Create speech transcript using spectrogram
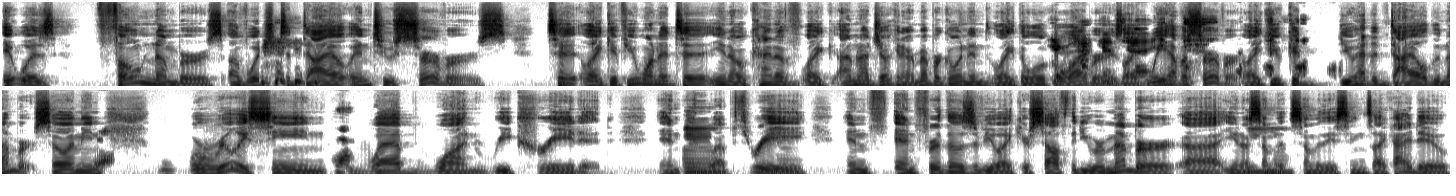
it was phone numbers of which to dial into servers to like if you wanted to you know kind of like i'm not joking i remember going into like the local yeah, libraries like we have a server like you could you had to dial the numbers so i mean yeah. we're really seeing yeah. web 1 recreated in, in mm-hmm. web 3 mm-hmm. and and for those of you like yourself that you remember uh, you know mm-hmm. some of some of these things like i do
